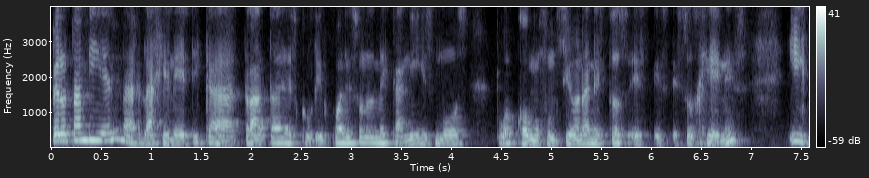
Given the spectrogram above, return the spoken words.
pero también la, genética trata de descubrir cuáles son los mecanismos, cómo funcionan estos, es, es, esos genes y,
